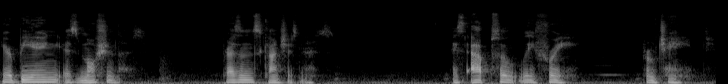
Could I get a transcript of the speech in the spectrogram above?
Your being is motionless. Presence consciousness is absolutely free from change.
